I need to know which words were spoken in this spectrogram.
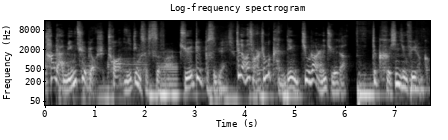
他俩明确表示窗一定是四方，绝对不是圆形。这两个小孩这么肯定，就让人觉得这可信性非常高。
